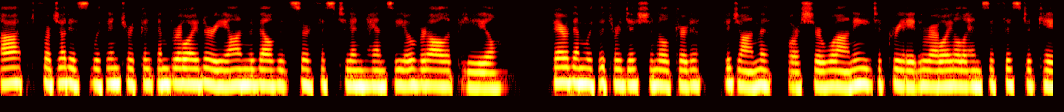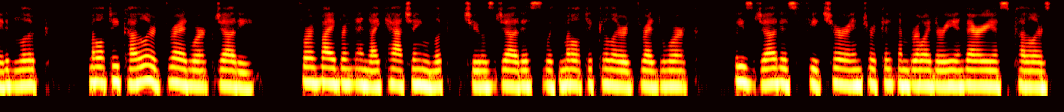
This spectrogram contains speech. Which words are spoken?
Opt for juttis with intricate embroidery on the velvet surface to enhance the overall appeal. Pair them with a traditional kurta, pajama, or sherwani to create a royal and sophisticated look. Multicolored threadwork jutti. For a vibrant and eye-catching look, choose juttis with multicolored threadwork. These juttis feature intricate embroidery in various colors,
